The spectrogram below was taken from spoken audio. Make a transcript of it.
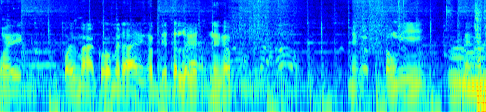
ปล่อยปล่อยมากก็ไม่ได้นะครับ เดี๋ยวเตลิดนะครับ นะครับ ต้องมีนะครับ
